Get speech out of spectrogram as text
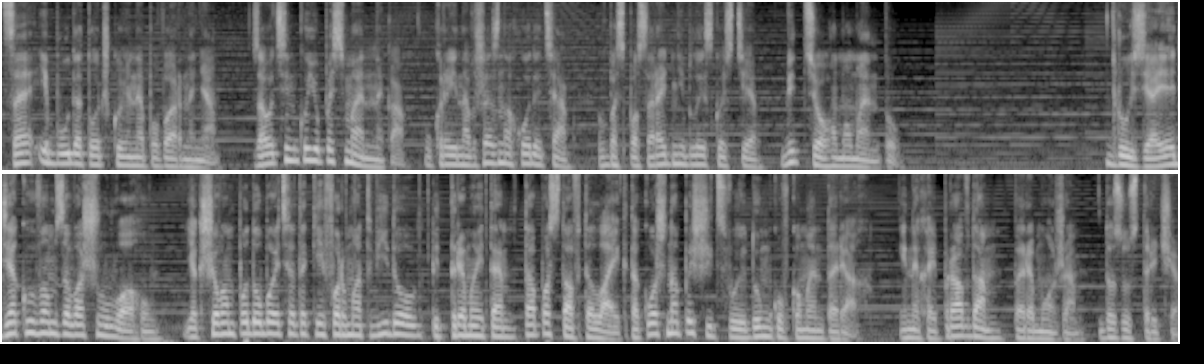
Це і буде точкою неповернення. За оцінкою письменника, Україна вже знаходиться в безпосередній близькості від цього моменту. Друзі, я дякую вам за вашу увагу. Якщо вам подобається такий формат відео, підтримайте та поставте лайк. Також напишіть свою думку в коментарях. І нехай правда переможе. До зустрічі!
